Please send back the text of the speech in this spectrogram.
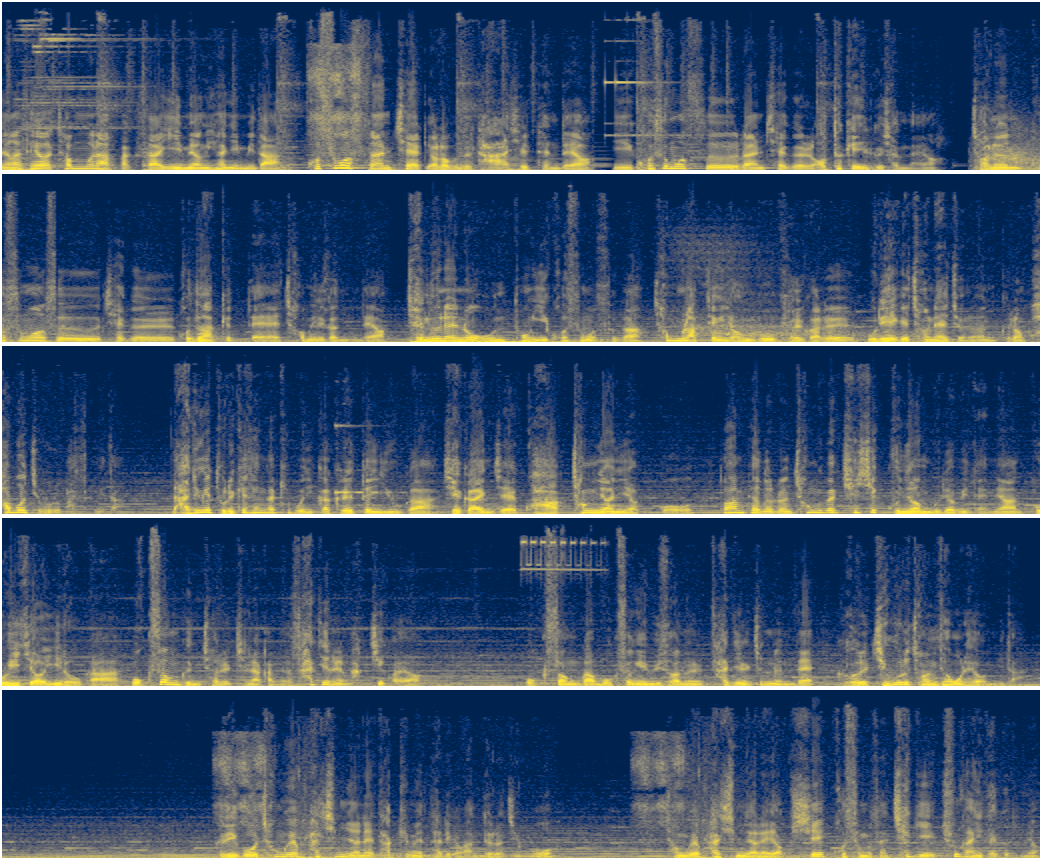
안녕하세요. 천문학 박사 이명현입니다. 코스모스란 책 여러분들 다 아실 텐데요. 이 코스모스란 책을 어떻게 읽으셨나요? 저는 코스모스 책을 고등학교 때 처음 읽었는데요. 제 눈에는 온통 이 코스모스가 천문학적 연구 결과를 우리에게 전해주는 그런 화보집으로 봤습니다. 나중에 돌이켜 생각해 보니까 그랬던 이유가 제가 이제 과학 청년이었고 또 한편으로는 1979년 무렵이 되면 보이저 1호가 목성 근처를 지나가면서 사진을 막 찍어요. 목성과 목성의 위선을 사진을 찍는데 그걸 지구로 전송을 해옵니다. 그리고 1980년에 다큐멘터리가 만들어지고 1980년에 역시 코스모스라는 책이 출간이 되거든요.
